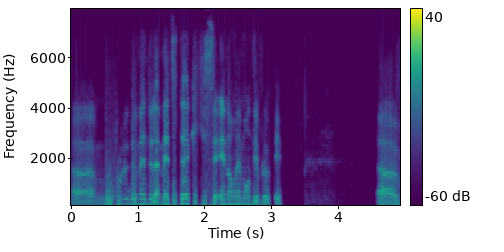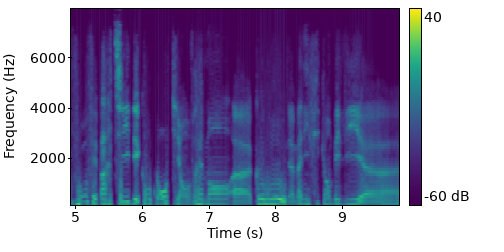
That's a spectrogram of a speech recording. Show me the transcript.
tout le domaine de la medtech qui s'est énormément développé. Euh, vous fait partie des cantons qui ont vraiment euh, connu une magnifique embellie euh,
